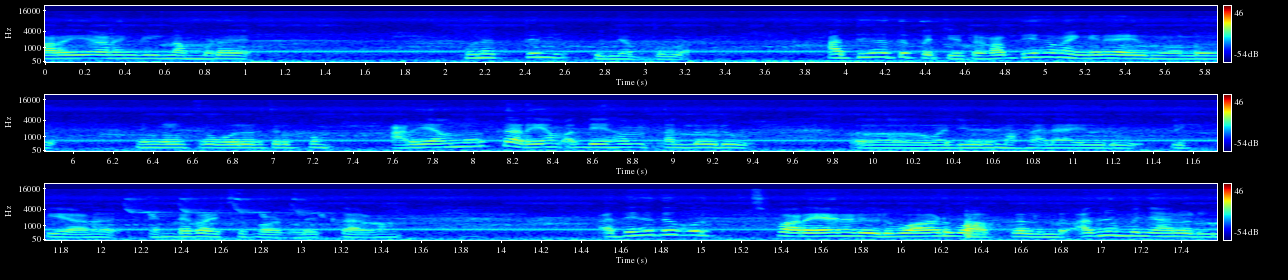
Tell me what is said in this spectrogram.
പറയുകയാണെങ്കിൽ നമ്മുടെ പുനത്തിൽ കുഞ്ഞബ്ദുള്ള. അദ്ദേഹത്തെ പറ്റിയിട്ടാണ്. അദ്ദേഹം എങ്ങനെയായിരുന്നു നിങ്ങൾക്ക് ഓരോരുത്തർക്കും അറിയാവുന്നവർക്ക് അറിയാം. അദ്ദേഹം നല്ലൊരു വലിയൊരു മഹാനായ ഒരു വ്യക്തിയാണ് എന്റെ കാഴ്ചപ്പാടിൽ. കാരണം അദ്ദേഹത്തെ കുറിച്ച് പറയാനായിട്ട് ഒരുപാട് വാക്കുകളുണ്ട്. അതിനുമുമ്പ് ഞാനൊരു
